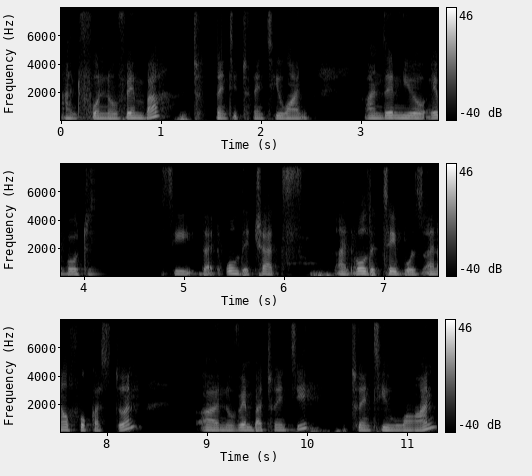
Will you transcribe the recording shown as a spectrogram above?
and for November 2021. And then you're able to see that all the charts and all the tables are now focused on uh, November 2021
